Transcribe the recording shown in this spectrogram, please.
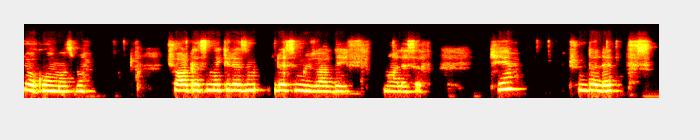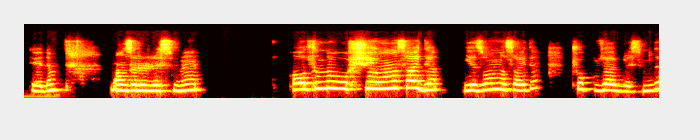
Yok olmaz bu. Şu arkasındaki resim resim güzel değil maalesef. Ki şunu da led diyelim. Manzara resmi. Altında o şey olmasaydı, yazı olmasaydı çok güzel bir resimdi.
